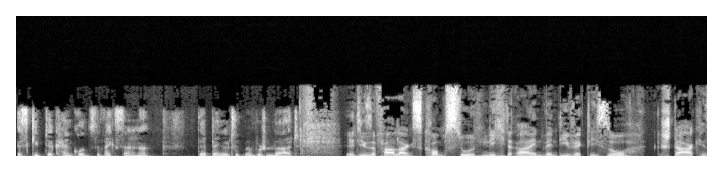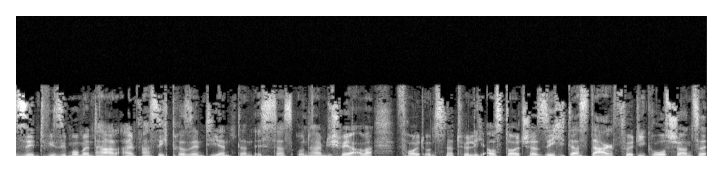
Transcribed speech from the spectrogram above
es gibt ja keinen Grund zu wechseln, ne? Der Bengel tut mir ein bisschen leid. In diese Phalanx kommst du nicht rein, wenn die wirklich so stark sind, wie sie momentan einfach sich präsentieren, dann ist das unheimlich schwer, aber freut uns natürlich aus deutscher Sicht, dass da für die Großschanze,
